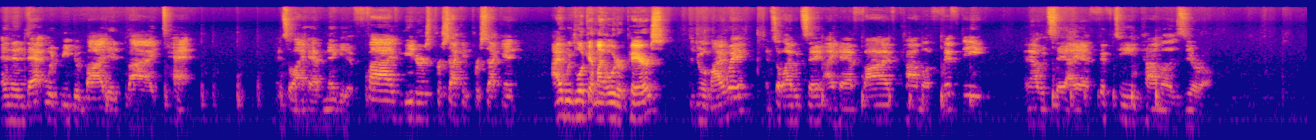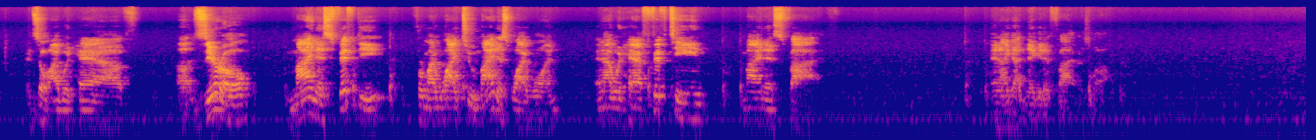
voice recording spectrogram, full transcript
And then that would be divided by 10. And so I have negative 5 meters per second per second. I would look at my ordered pairs to do it my way. And so I would say I have 5 comma 50, and I would say I have 15 comma 0. And so I would have uh, 0 minus 50 for my y2 minus y1, and I would have 15 minus 5. And I got negative 5 as well.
